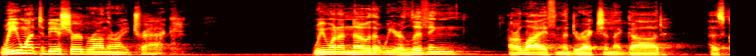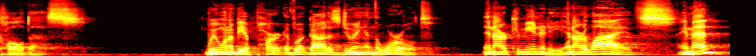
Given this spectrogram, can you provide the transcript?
We want to be assured we're on the right track. We want to know that we are living our life in the direction that God has called us. We want to be a part of what God is doing in the world, in our community, in our lives. Amen?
